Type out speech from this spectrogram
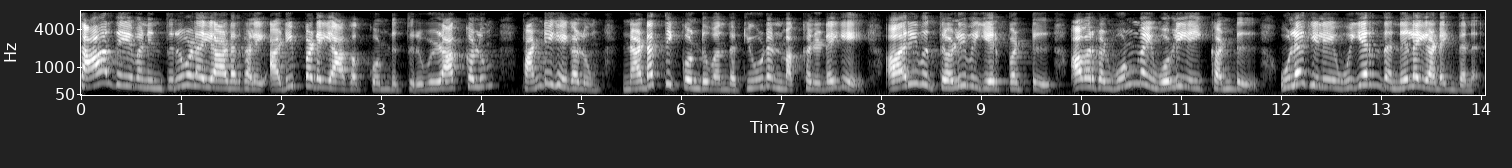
தார்தேவனின் திருவிளையாடல்களை அடிப்படையாக கொண்டு திருவிழாக்களும் பண்டிகைகளும் நடத்தி கொண்டு வந்த டியூடன் மக்களிடையே அறிவு தெளிவு ஏற்பட்டு அவர்கள் உண்மை ஒளியை கண்டு உலகிலே உயர்ந்த நிலை அடைந்தனர்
